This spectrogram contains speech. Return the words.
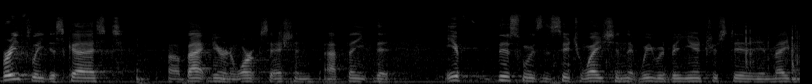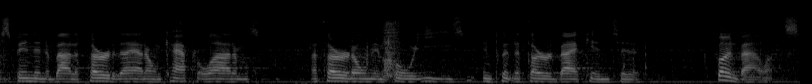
briefly discussed uh, back during a work session, I think that if this was the situation, that we would be interested in maybe spending about a third of that on capital items, a third on employees, and putting a third back into fund balance.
